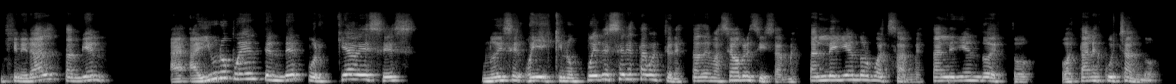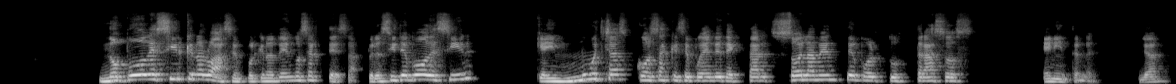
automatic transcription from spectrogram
en general también ahí uno puede entender por qué a veces uno dice, oye, es que no puede ser esta cuestión, está demasiado precisa, me están leyendo el WhatsApp, me están leyendo esto o están escuchando. No puedo decir que no lo hacen porque no tengo certeza, pero sí te puedo decir que hay muchas cosas que se pueden detectar solamente por tus trazos en Internet. ¿ya?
